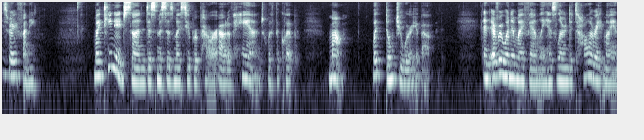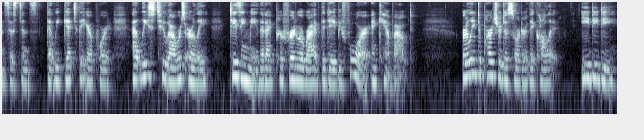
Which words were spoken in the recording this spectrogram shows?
He's very funny. My teenage son dismisses my superpower out of hand with the quip, Mom, what don't you worry about? And everyone in my family has learned to tolerate my insistence that we get to the airport at least two hours early, teasing me that I'd prefer to arrive the day before and camp out. Early departure disorder, they call it, EDD,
